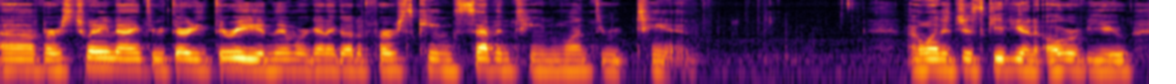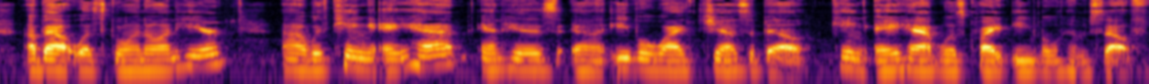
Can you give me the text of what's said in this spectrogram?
uh, verse 29 through 33, and then we're going to go to 1 Kings 17 1 through 10. I want to just give you an overview about what's going on here. Uh, with King Ahab and his uh, evil wife Jezebel. King Ahab was quite evil himself.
